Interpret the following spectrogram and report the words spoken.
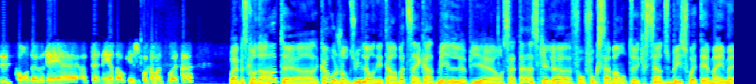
cibles qu'on devrait obtenir. Donc, je sais pas comment tu vois ça. Oui, parce qu'on a hâte, euh, encore aujourd'hui, là, on était en bas de 50 000, puis euh, on s'attend à ce que là, faut, faut que ça monte. Christian Dubé souhaitait même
